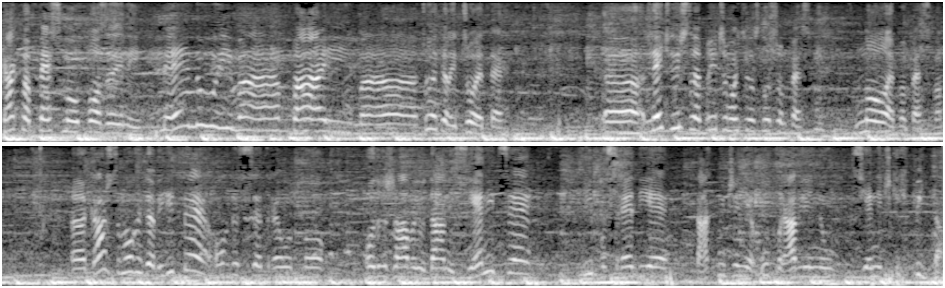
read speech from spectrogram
Kakva pesma u pozadini. Menu ima, pa ima. Čujete li, čujete? Uh, neću ništa da pričam, hoću da slušam pesmu. Mnogo lepa pesma. Uh, kao što ste mogli da vidite, ovde se trenutno održavaju dani sjenice i posredi je takmičenje u pravljenju sjeničkih pita.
